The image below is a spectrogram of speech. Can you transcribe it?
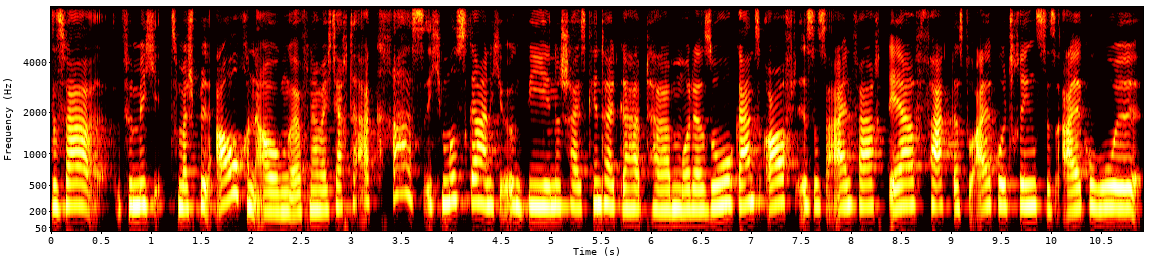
Das war für mich zum Beispiel auch ein Augenöffner, weil ich dachte, ah krass, ich muss gar nicht irgendwie eine scheiß Kindheit gehabt haben oder so. Ganz oft ist es einfach der Fakt, dass du Alkohol trinkst, dass Alkohol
